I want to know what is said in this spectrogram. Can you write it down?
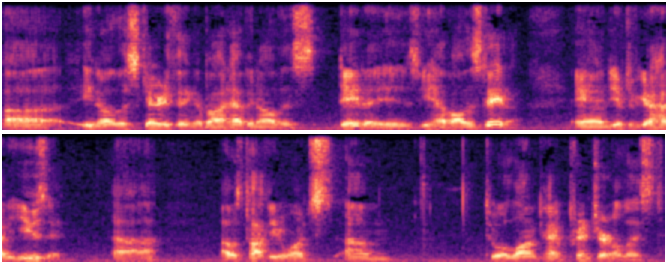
uh, you know, the scary thing about having all this data is you have all this data, and you have to figure out how to use it. Uh, I was talking once um, to a longtime print journalist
